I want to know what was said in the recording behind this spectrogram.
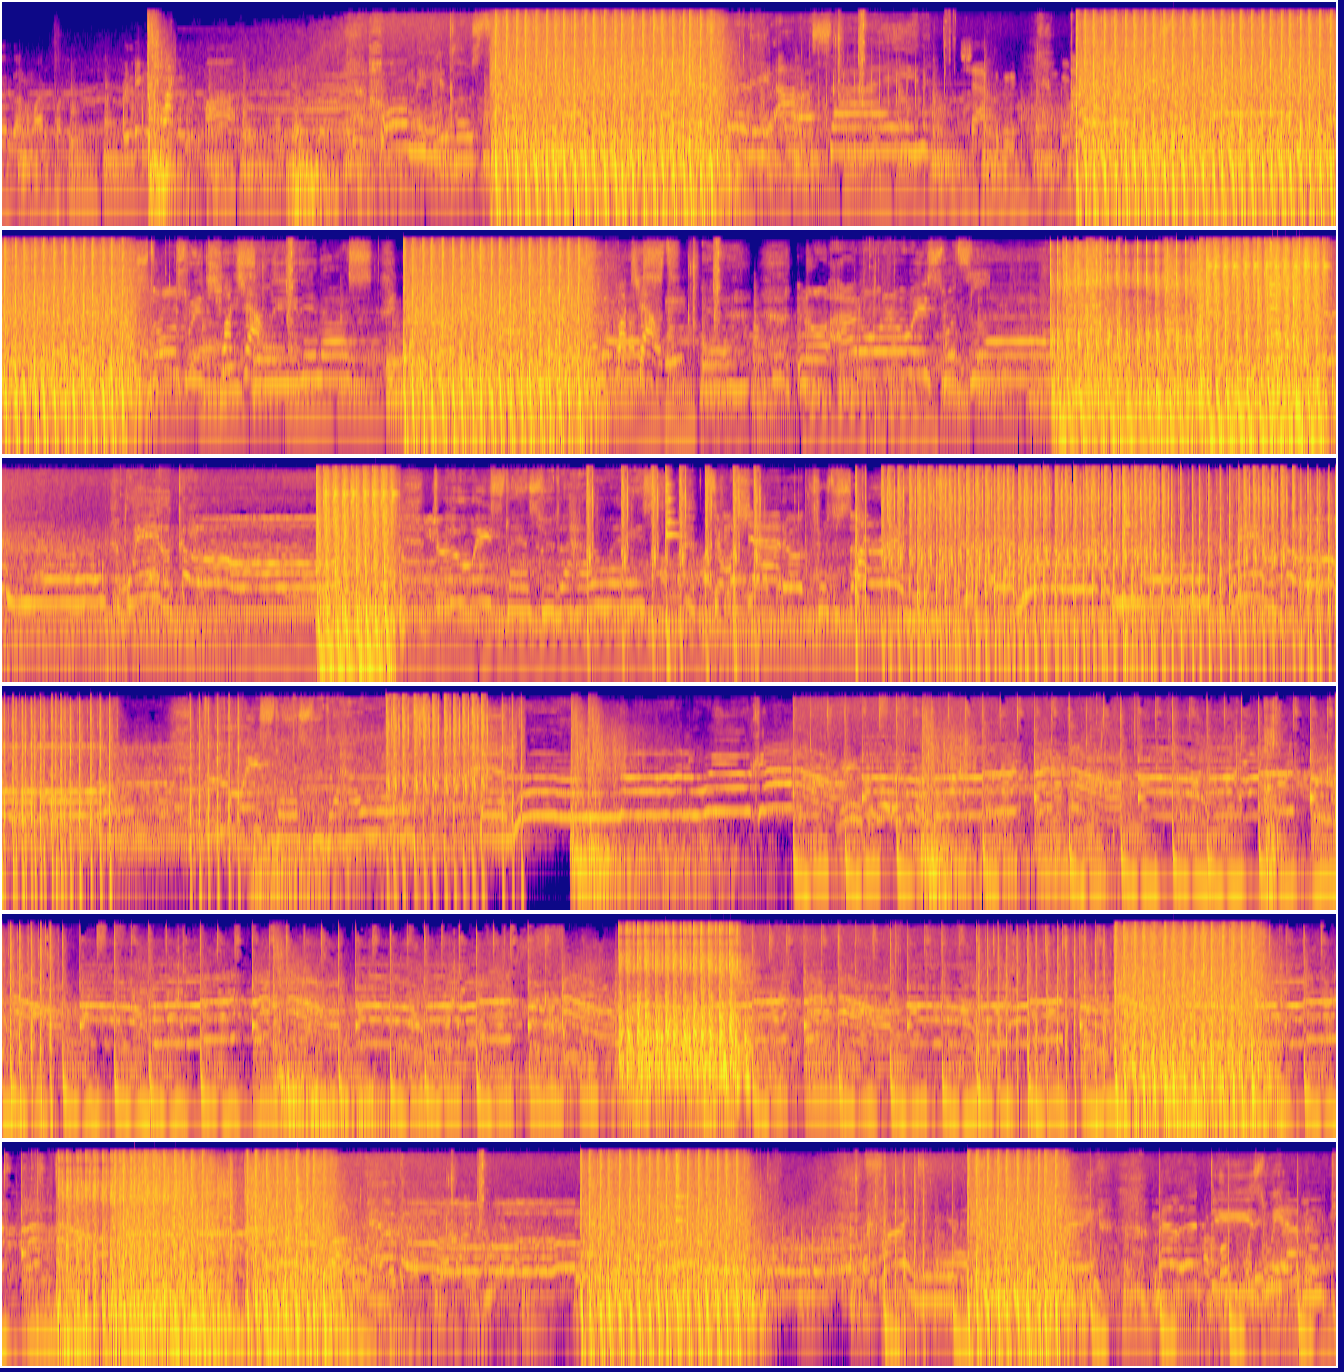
ஒன்று இருக்கு அங்கே மார்க் பண்ணு பில்டிங் இருக்குமா ஓகே ஓகே ஷாப்புக்கு Watch out!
